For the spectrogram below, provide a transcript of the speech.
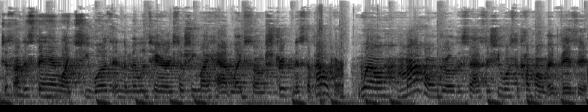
Just understand like she was in the military, so she might have like some strictness about her. Well, my homegirl decides that she wants to come home and visit.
